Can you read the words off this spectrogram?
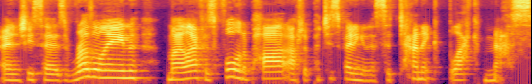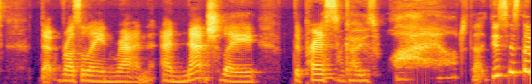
and she says, "Rosaleen, my life has fallen apart after participating in a satanic black mass that Rosaleen ran." And naturally, the press Oh goes wild. They're like, this is the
